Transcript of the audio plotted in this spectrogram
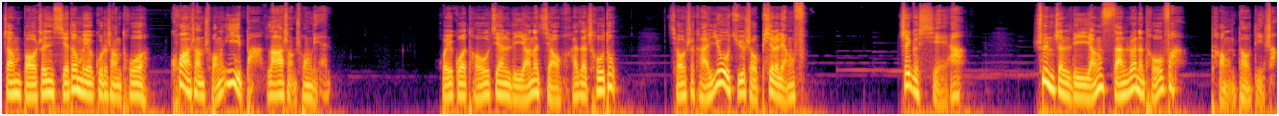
张宝珍鞋都没有顾得上脱，跨上床，一把拉上窗帘。回过头见李阳的脚还在抽动，乔世凯又举手劈了两斧。这个血呀！顺着李阳散乱的头发淌到地上。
